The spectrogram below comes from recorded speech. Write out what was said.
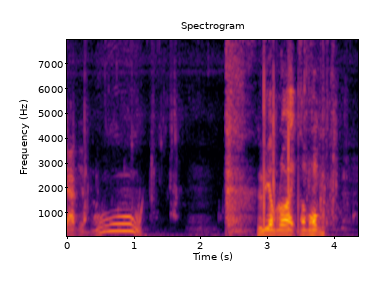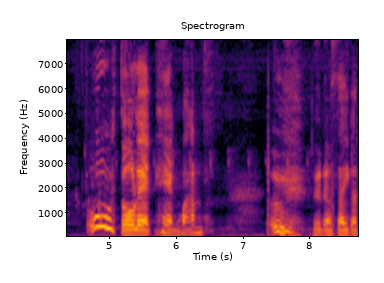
จากเนี่ยวู้เรียบร้อยครับผมโอ้ยโตแรกแหกมันเออเดี๋ยวเอาใส่กัน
